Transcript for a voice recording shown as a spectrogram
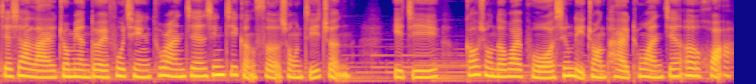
接下来就面对父亲突然间心肌梗塞送急诊，以及高雄的外婆心理状态突然间恶化。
